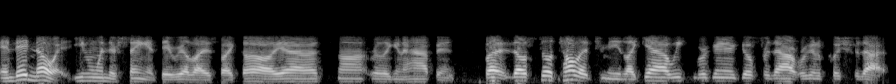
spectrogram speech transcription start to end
And they know it. Even when they're saying it they realize like oh yeah that's not really to happen. But they'll still tell it to me like yeah we we're to go for that. We're to push for that.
